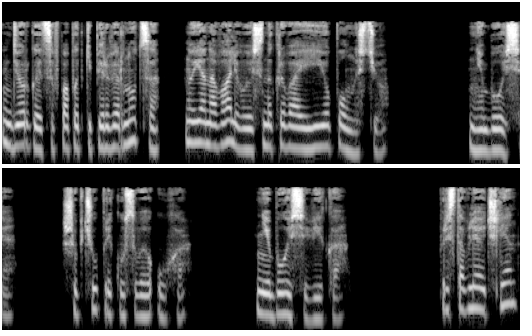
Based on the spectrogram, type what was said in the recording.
Дергается в попытке перевернуться, но я наваливаюсь, накрывая ее полностью. «Не бойся», — шепчу, прикусывая ухо. «Не бойся, Вика». Приставляю член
